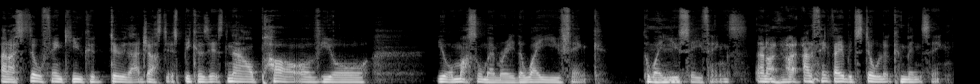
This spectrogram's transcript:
And I still think you could do that justice because it's now part of your your muscle memory, the way you think, the way you see things. And I, I, I think they would still look convincing.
